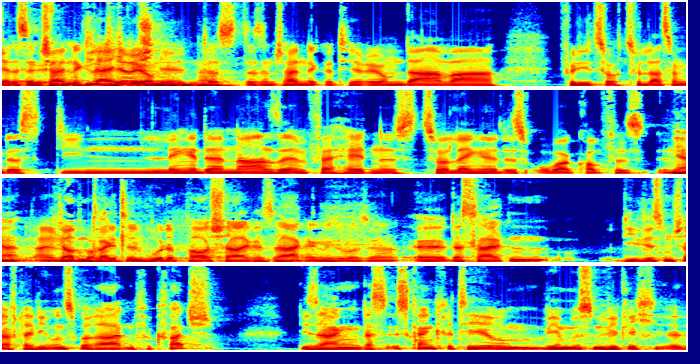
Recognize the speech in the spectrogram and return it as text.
Ja, das entscheidende äh, Kriterium, ne? das, das entscheidende Kriterium da war für die Zuchtzulassung, dass die Länge der Nase im Verhältnis zur Länge des Oberkopfes in ja, einem ich glaube, ein Drittel wurde pauschal gesagt. Irgendwie sowas, ja. Äh, das halten die Wissenschaftler, die uns beraten, für Quatsch. Die sagen, das ist kein Kriterium. Wir müssen wirklich, äh,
